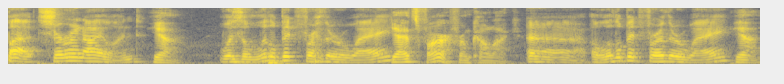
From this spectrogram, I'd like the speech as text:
but Surin Island Yeah. Was a little bit further away. Yeah, it's far from Khao Lak. Uh, a little bit further away, Yeah.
